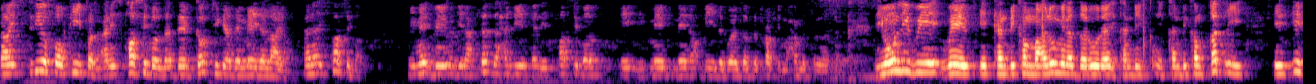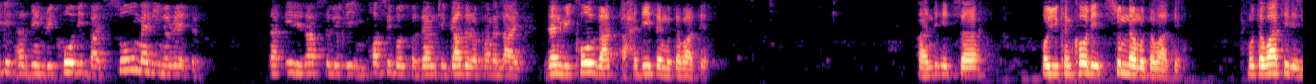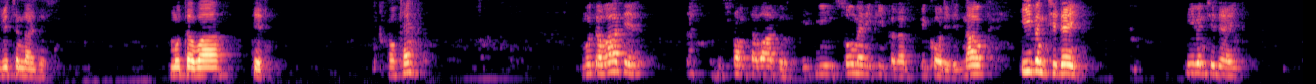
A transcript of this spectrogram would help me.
Now it's three or four people, and it's possible that they've got together made a lie. And it's possible. We may, we, will accept the hadith, but it's possible it, it, may, may not be the words of the Prophet Muhammad. The only way, way it can become ma'lum min al-darura, it can, be, it can become qat'i, is if it has been recorded by so many narrators that it is absolutely impossible for them to gather upon a lie. Then we call that a hadith mutawatir. And it's a, or you can call it sunnah mutawatir. Mutawatir is written like this mutawatir. Okay? Mutawatir is from tawatur. It means so many people have recorded it. Now, even today, even today,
